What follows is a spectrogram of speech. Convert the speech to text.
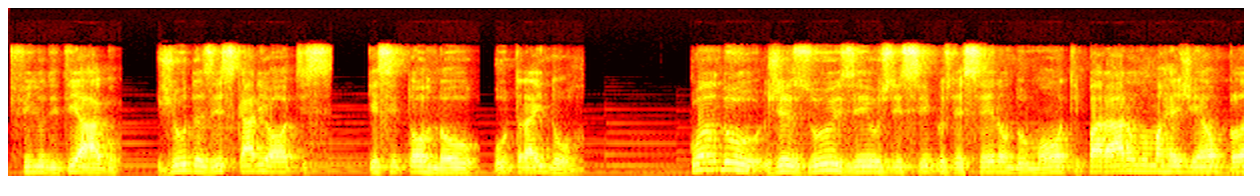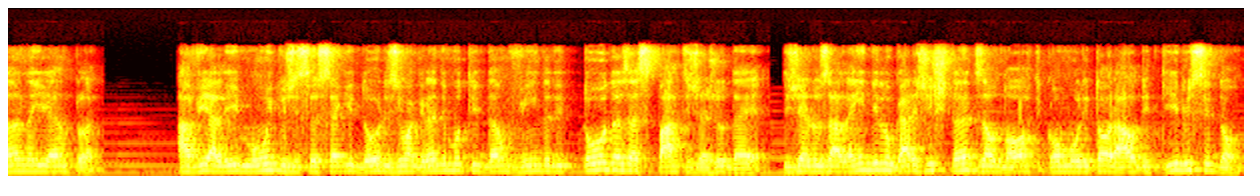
filho de Tiago, Judas Iscariotes, que se tornou o traidor. Quando Jesus e os discípulos desceram do monte, pararam numa região plana e ampla Havia ali muitos de seus seguidores e uma grande multidão vinda de todas as partes da Judéia, de Jerusalém e de lugares distantes ao norte, como o litoral de Tiro e Sidom.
